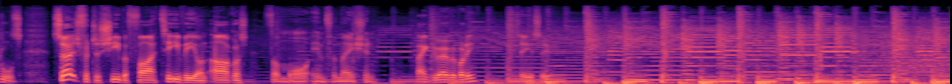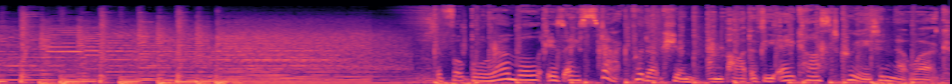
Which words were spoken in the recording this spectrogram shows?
models. Search for Toshiba Fire TV on Argos for more information. Thank you, everybody. See you soon. The Football Ramble is a Stak production and part of the ACAST Creator Network.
